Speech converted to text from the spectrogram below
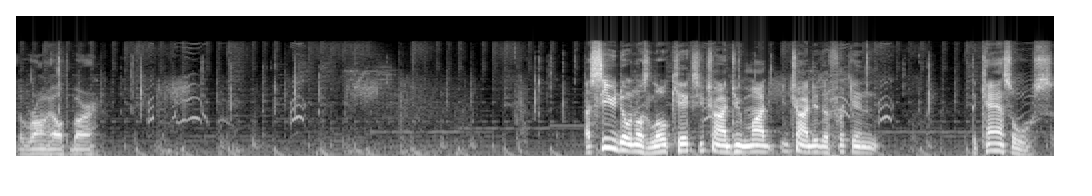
the wrong health bar. I see you doing those low kicks. You trying to do my... You trying to do the freaking... The cancels.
